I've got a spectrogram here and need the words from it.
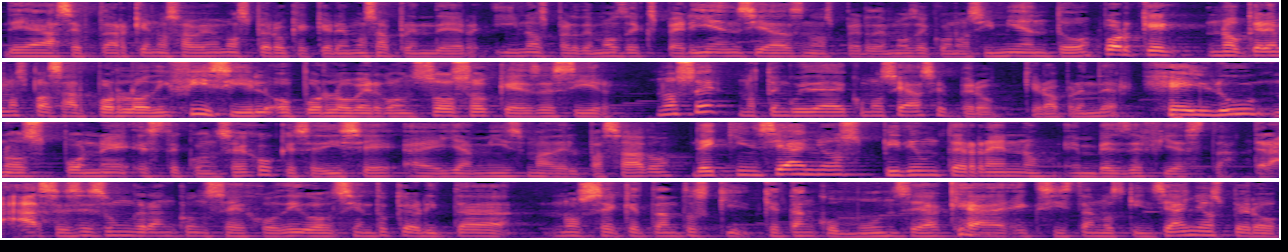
de aceptar que no sabemos pero que queremos aprender y nos perdemos de experiencias, nos perdemos de conocimiento porque no queremos pasar por lo difícil o por lo vergonzoso que es decir, no sé, no tengo idea de cómo se hace, pero quiero aprender. Heilu nos pone este consejo que se dice a ella misma del pasado, de 15 años pide un terreno en vez de fiesta. Tras, ese es un gran consejo, digo, siento que ahorita no sé qué tantos qué tan común sea que existan los 15 años, pero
